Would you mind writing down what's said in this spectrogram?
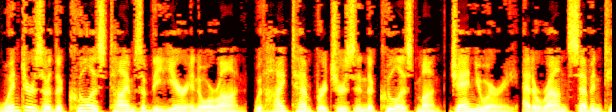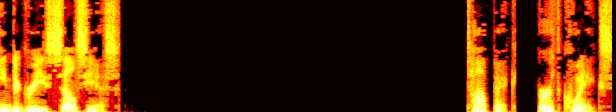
Winters are the coolest times of the year in Oran, with high temperatures in the coolest month January at around 17 degrees Celsius. Topic: Earthquakes.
